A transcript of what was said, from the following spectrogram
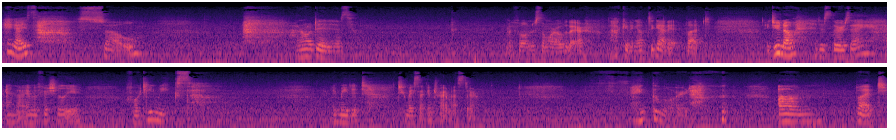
Hey guys, so I don't know what day it is. My phone is somewhere over there. I'm not getting up to get it, but I do know it is Thursday and I am officially 14 weeks. I made it to my second trimester thank the lord. Um but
